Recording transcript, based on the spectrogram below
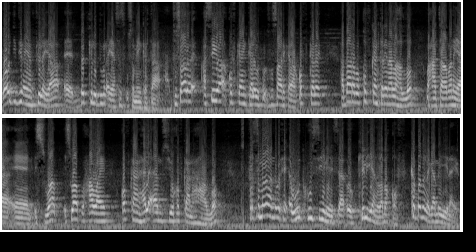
waa ujeedin ayaan filayaa dad kala duwan ayaa saas u samayn kartaa. Tusaale asiga qofkan kale wuxuu soo saari karaa qof kale. Haddaan rabo qofkan kale inaan la hadlo waxaan taabanayaa swab swab waxaa waaye qofkan hala aamusiyo qofkan ha hadlo. Farsamadaana waxay awood kuu siinaysaa oo keliya laba qof. Ka badan lagaama yeelayo.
